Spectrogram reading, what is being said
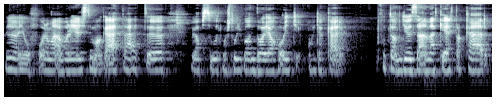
nagyon jó formában érzi magát, tehát ő abszolút most úgy gondolja, hogy, hogy akár futam győzelmekért, akár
